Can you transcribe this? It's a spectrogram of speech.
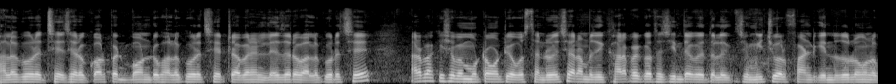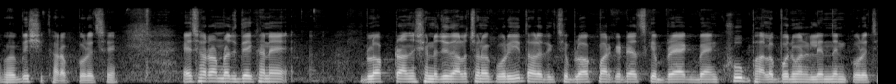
ভালো করেছে, এছাড়াও কর্পোরেট বন্ডও ভালো করেছে ট্রাভেল অ্যান্ড লেজারও ভালো করেছে, আর বাকি সবাই মোটামুটি অবস্থান রয়েছে। আর আমরা যদি খারাপের কথা চিন্তা করি, তাহলে কিছু মিউচুয়াল ফান্ড কিন্তু তুলনামূলকভাবে বেশি খারাপ করেছে। এছাড়াও আমরা যদি এখানে ব্লক ট্রানজেকশনে যদি আলোচনা করি, তাহলে দেখছি ব্লক মার্কেটে আজকে ব্র্যাক ব্যাংক খুব ভালো পরিমাণে লেনদেন করেছে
